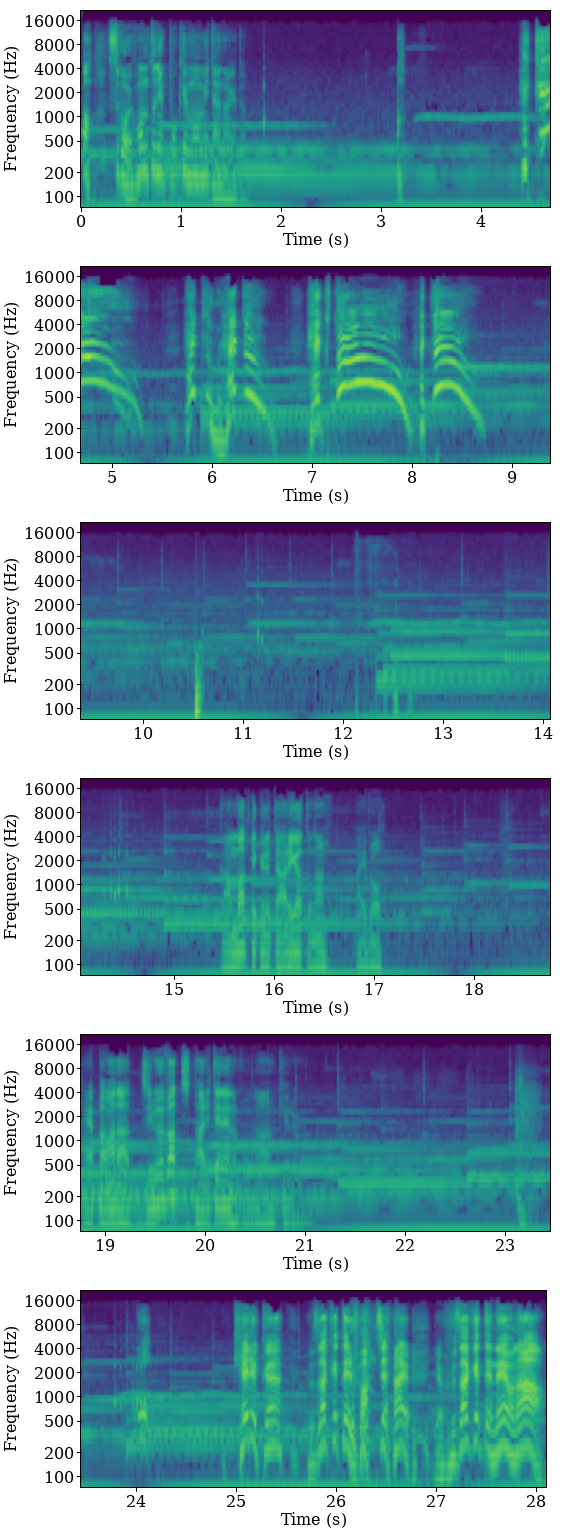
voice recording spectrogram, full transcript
あすごい。本当にポケモンみたいに投げた。あ。ヘクー。ヘクヘクヘクトー。ヘクー。頑張ってくれてありがとな相棒。やっぱまだジムバッジ足りてねえのかもなケルケル君ふざけてる場合じゃないよ。いやふざけてねえよな。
